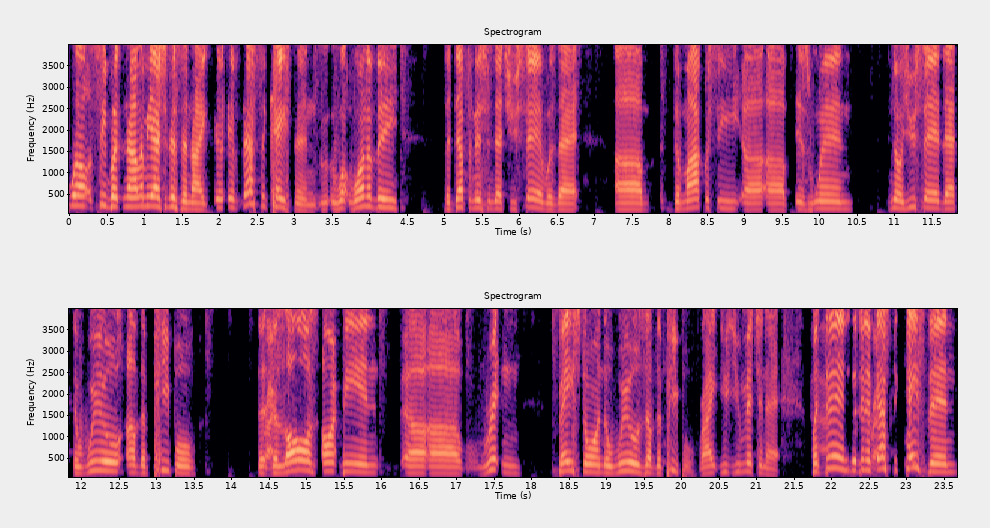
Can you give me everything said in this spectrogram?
well, see, but now let me ask you this tonight. If, if that's the case, then one of the the definitions that you said was that um, democracy uh, uh, is when you know you said that the will of the people, the, the laws aren't being uh, uh, written based on the wills of the people, right? You you mentioned that, but Uh, then but then if right. that's the case, then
